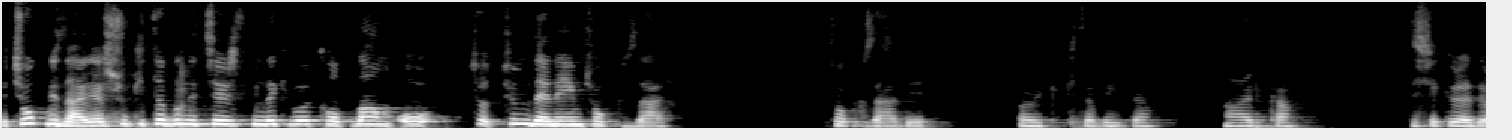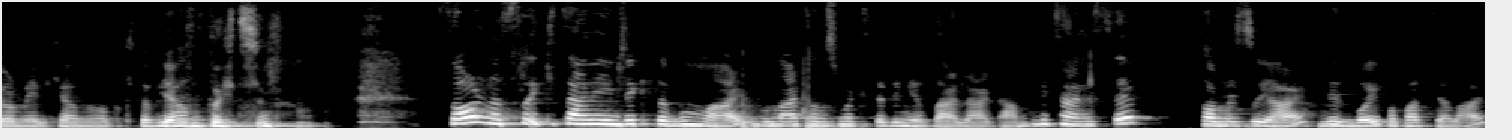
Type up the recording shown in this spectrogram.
Ve çok güzel ya şu kitabın içerisindeki böyle toplam o tüm deneyim çok güzel. Çok güzel bir öykü kitabıydı. Harika. Teşekkür ediyorum Melike Hanım'a bu kitabı yazdığı için. Sonrası iki tane ince kitabım var. Bunlar tanışmak istediğim yazarlardandı. Bir tanesi Tomris Uyar, Diz Boyu Papatyalar.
